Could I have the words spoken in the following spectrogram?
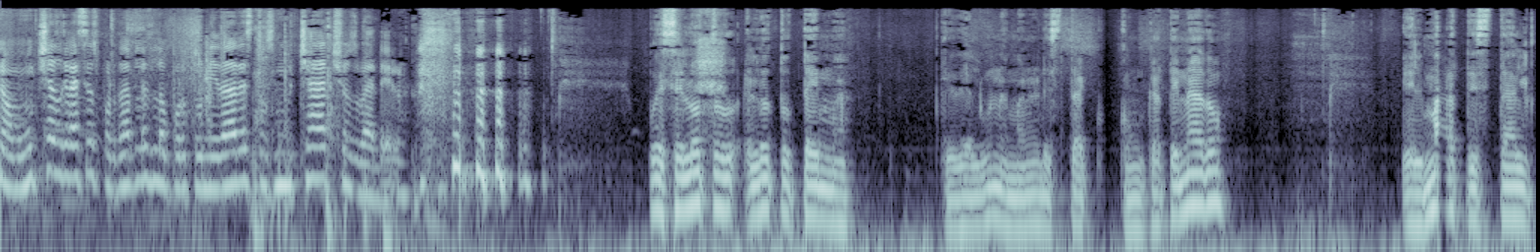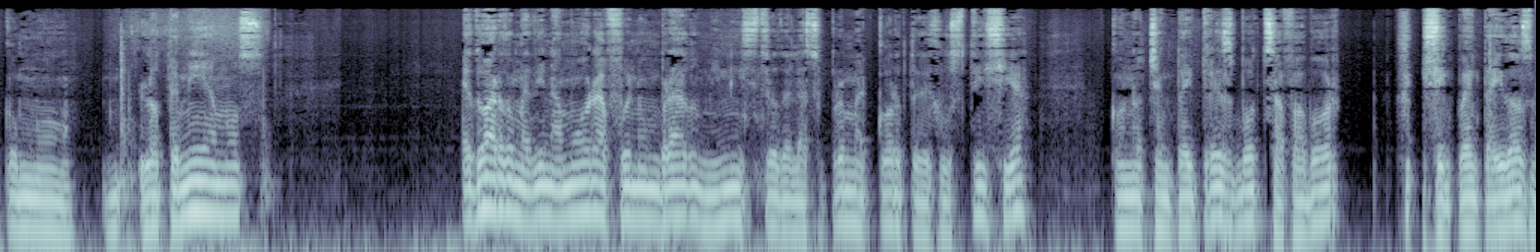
Bueno, muchas gracias por darles la oportunidad a estos muchachos, Valero. Pues el otro, el otro tema que de alguna manera está concatenado, el martes tal como lo temíamos, Eduardo Medina Mora fue nombrado ministro de la Suprema Corte de Justicia con 83 votos a favor y 52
